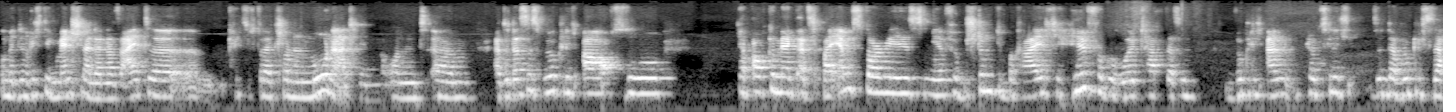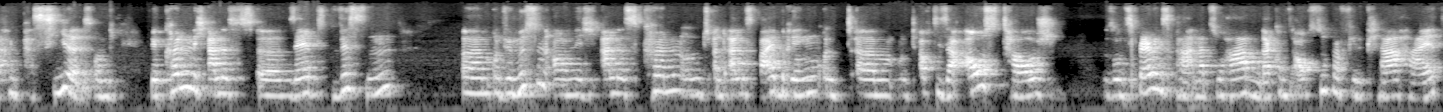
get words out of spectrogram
und mit den richtigen Menschen an deiner Seite äh, kriegst du vielleicht schon einen Monat hin. Und ähm, also das ist wirklich auch so, ich habe auch gemerkt, als ich bei M-Stories mir für bestimmte Bereiche Hilfe geholt habe, dass wirklich an, plötzlich sind da wirklich Sachen passiert und wir können nicht alles äh, selbst wissen ähm, und wir müssen auch nicht alles können und, und alles beibringen und, ähm, und auch dieser Austausch, so einen Sparingspartner zu haben, da kommt auch super viel Klarheit.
